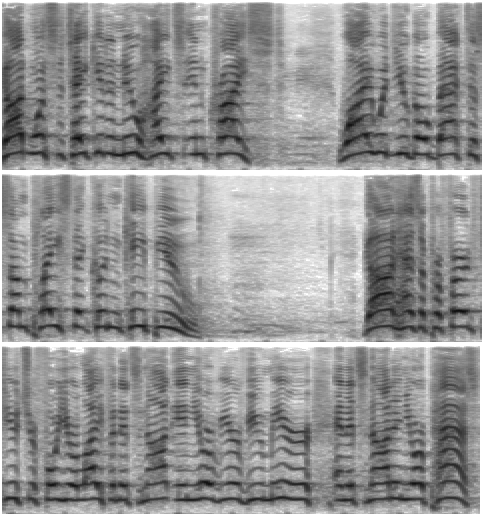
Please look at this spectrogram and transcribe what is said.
God wants to take you to new heights in Christ. Why would you go back to some place that couldn't keep you? God has a preferred future for your life, and it's not in your rear view mirror and it's not in your past.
